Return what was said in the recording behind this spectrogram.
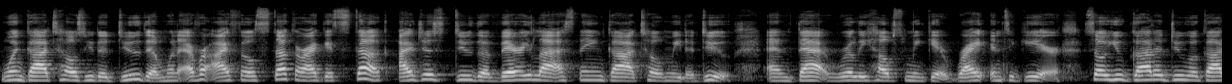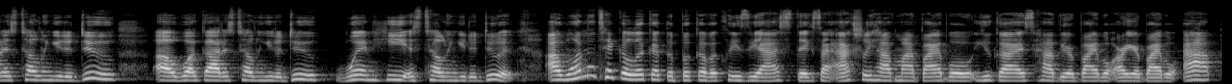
when God tells tells you to do them. Whenever I feel stuck or I get stuck, I just do the very last thing God told me to do. And that really helps me get right into gear. So you got to do what God is telling you to do. Uh, what God is telling you to do when He is telling you to do it. I want to take a look at the book of Ecclesiastics. I actually have my Bible. You guys have your Bible or your Bible app,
